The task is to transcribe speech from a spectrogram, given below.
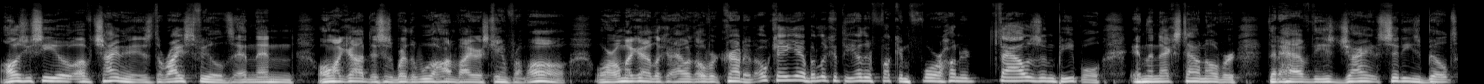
all you see of- of China is the rice fields, and then oh my god, this is where the Wuhan virus came from. Oh, or oh my god, look at how it's overcrowded. Okay, yeah, but look at the other fucking four hundred thousand people in the next town over that have these giant cities built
